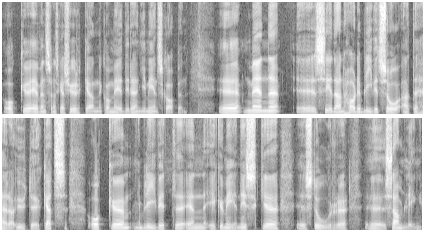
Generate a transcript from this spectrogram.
och eh, även Svenska kyrkan kom med i den gemenskapen. Eh, men eh, Eh, sedan har det blivit så att det här har utökats och eh, blivit eh, en ekumenisk stor samling.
